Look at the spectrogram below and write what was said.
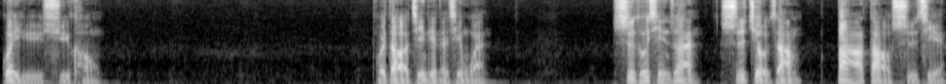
归于虚空。回到今天的经文，《使徒行传》十九章八到十节，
